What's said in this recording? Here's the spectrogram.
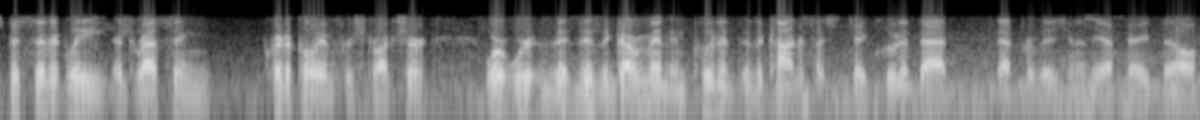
specifically addressing critical infrastructure. We're, we're, the, the, the government included, the Congress, I should say, included that that provision in the FAA bill.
